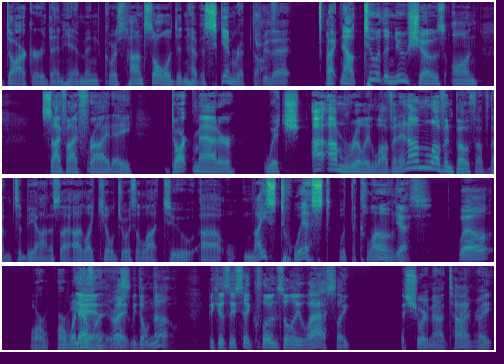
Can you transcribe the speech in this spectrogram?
darker than him. And of course, Han Solo didn't have his skin ripped off. True that. All right, now two of the new shows on Sci-Fi Friday, Dark Matter, which I, I'm really loving, and I'm loving both of them. To be honest, I, I like Killjoys a lot too. Uh, nice twist with the clone, Yes. Well, or or whatever Yeah, it is. Right. We don't know because they said clones only last like a short amount of time, right?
